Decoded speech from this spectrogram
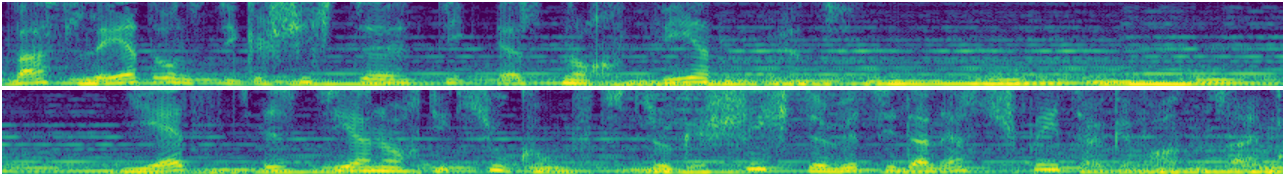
Was lehrt uns die Geschichte, die erst noch werden wird? Jetzt ist sie ja noch die Zukunft. Zur Geschichte wird sie dann erst später geworden sein.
